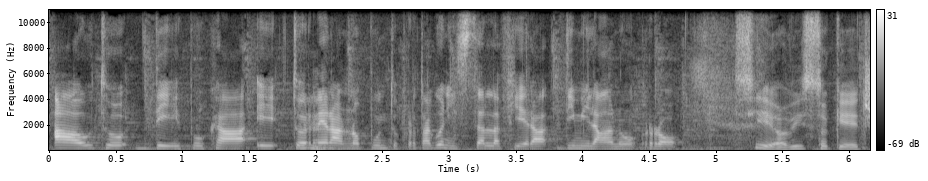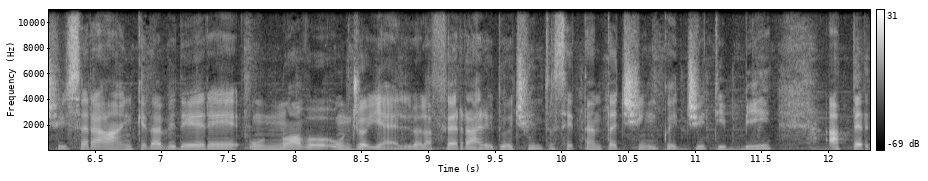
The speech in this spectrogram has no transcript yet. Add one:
auto d'epoca e torneranno mm. appunto protagoniste alla fiera di Milano Ro. Sì, ho visto che ci sarà anche da vedere un nuovo un gioiello, la Ferrari 275 GTB apper-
